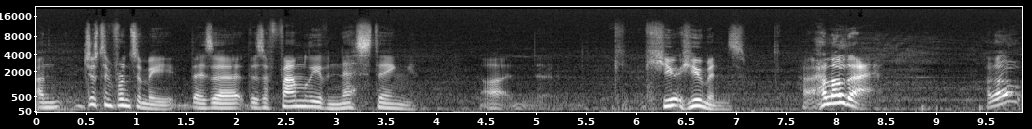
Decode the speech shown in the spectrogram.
And just in front of me, there's a there's a family of nesting uh, hu- humans. Uh, hello there. Hello.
